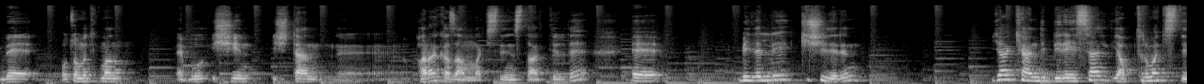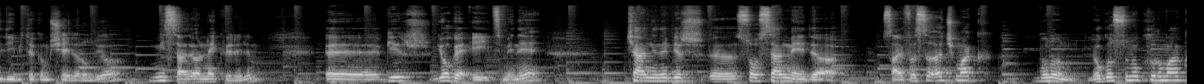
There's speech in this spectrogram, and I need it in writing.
Ve otomatikman e, bu işin işten e, para kazanmak istediğiniz takdirde e, belirli kişilerin ya kendi bireysel yaptırmak istediği bir takım şeyler oluyor. Misal örnek verelim. E, bir yoga eğitmeni kendine bir e, sosyal medya sayfası açmak, bunun logosunu kurmak,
